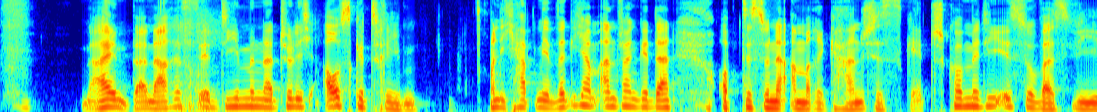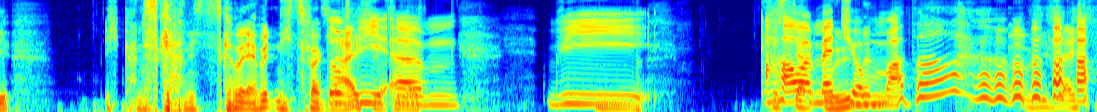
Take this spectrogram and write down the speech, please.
Nein, danach ist der Demon natürlich ausgetrieben. Und ich habe mir wirklich am Anfang gedacht, ob das so eine amerikanische Sketch-Comedy ist, sowas wie, ich kann das gar nicht, das kann man ja mit nichts So vergleichen. wie, vielleicht. ähm, wie How I Christian Met Your Ulmen? Mother? wie vielleicht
